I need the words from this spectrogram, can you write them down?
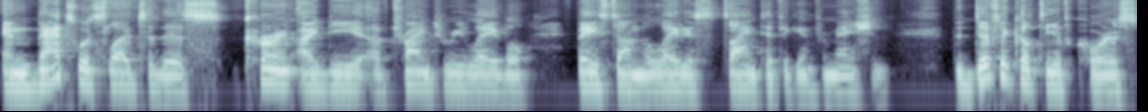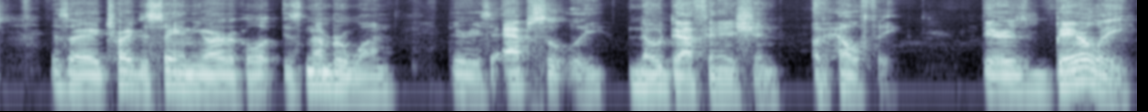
And that's what's led to this current idea of trying to relabel based on the latest scientific information. The difficulty, of course, as I tried to say in the article, is number one, there is absolutely no definition of healthy. There is barely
